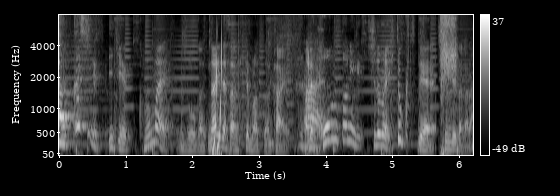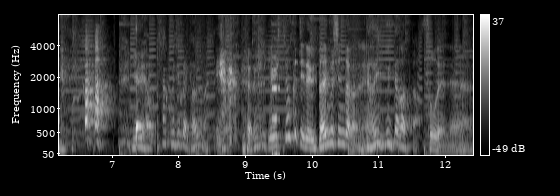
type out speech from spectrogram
おかしいですよ。いけこの前の動画成田さん来てもらった回、あれはい本当に白目一口で死んでたから。い いやいや100口ぐらい食べましたよ。や一口でだいぶ死んだからね。だいぶ痛かった。そうだよね。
